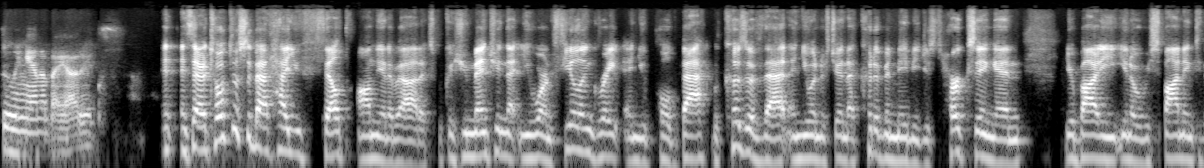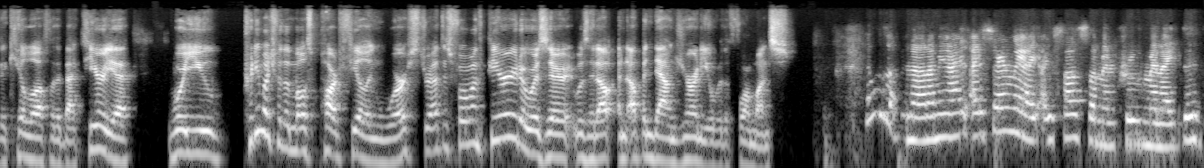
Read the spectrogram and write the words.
doing antibiotics. And, and Sarah, talk to us about how you felt on the antibiotics because you mentioned that you weren't feeling great and you pulled back because of that, and you understand that could have been maybe just herxing and your body you know responding to the kill off of the bacteria. Were you pretty much for the most part feeling worse throughout this four month period, or was there was it an up and down journey over the four months? It was up and down. I mean, I, I certainly I, I, saw some improvement. I did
